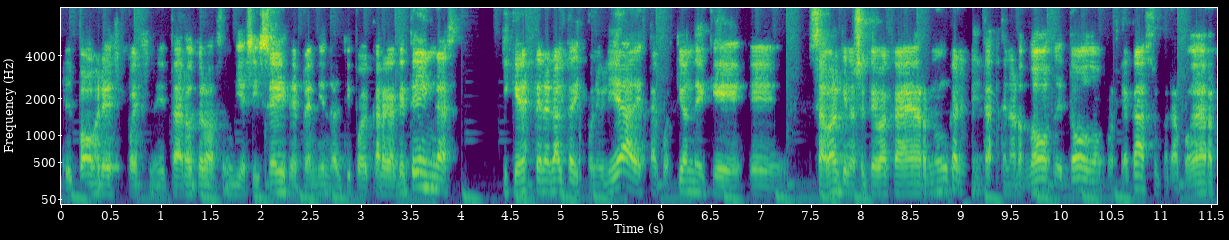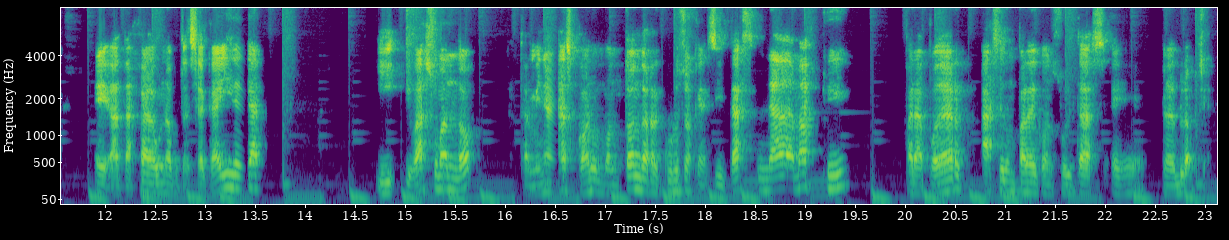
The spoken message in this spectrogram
El Postgres puedes necesitar otros 16 dependiendo del tipo de carga que tengas si querés tener alta disponibilidad, esta cuestión de que eh, saber que no se te va a caer nunca, necesitas tener dos de todo, por si acaso, para poder eh, atajar alguna potencial caída. Y, y vas sumando, terminás con un montón de recursos que necesitas, nada más que para poder hacer un par de consultas eh, en el blockchain.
